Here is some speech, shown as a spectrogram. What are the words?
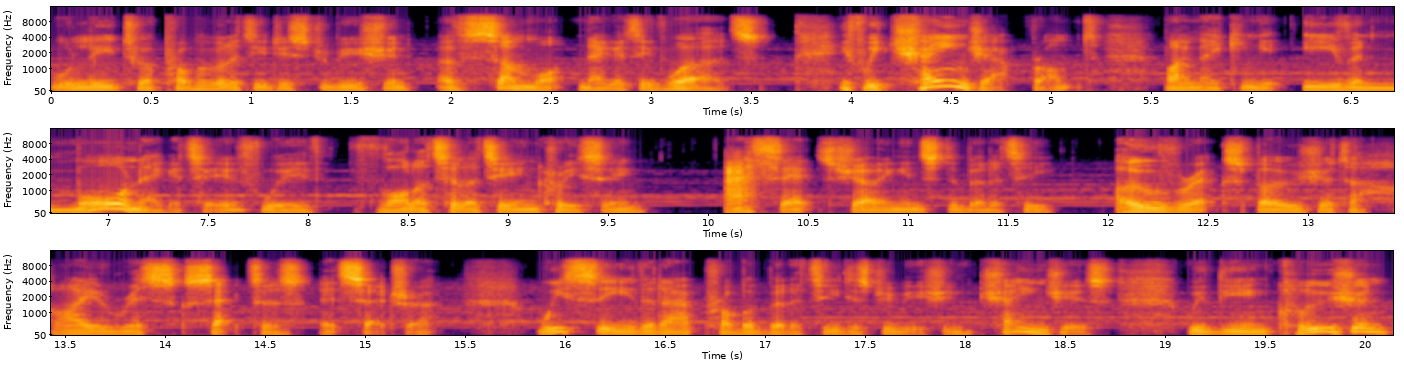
will lead to a probability distribution of somewhat negative words. If we change our prompt by making it even more negative with volatility increasing, assets showing instability, overexposure to high risk sectors, etc., we see that our probability distribution changes with the inclusion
